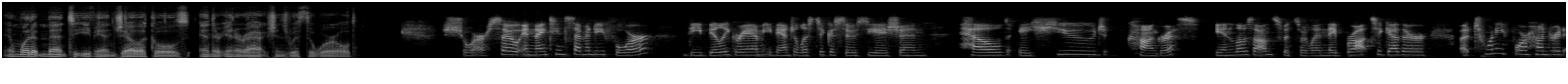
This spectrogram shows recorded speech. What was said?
and what it meant to evangelicals and their interactions with the world. Sure. So in 1974, the Billy Graham Evangelistic Association held a huge congress in Lausanne, Switzerland. They brought together uh, 2,400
